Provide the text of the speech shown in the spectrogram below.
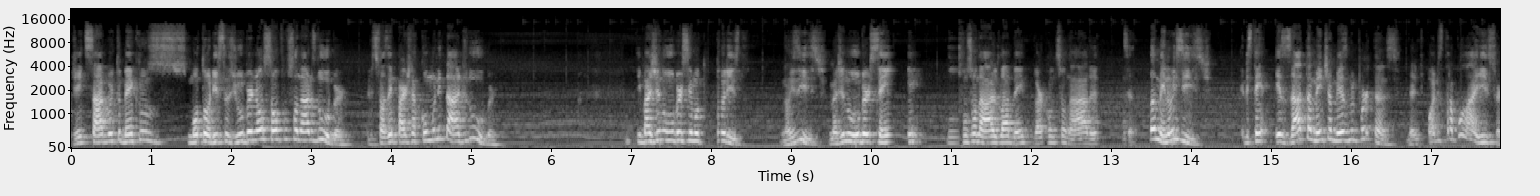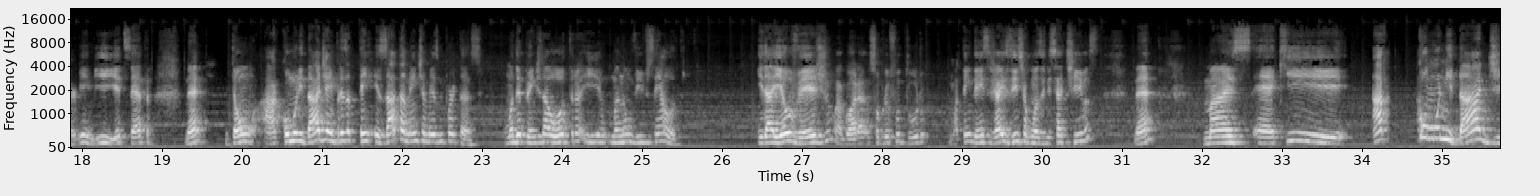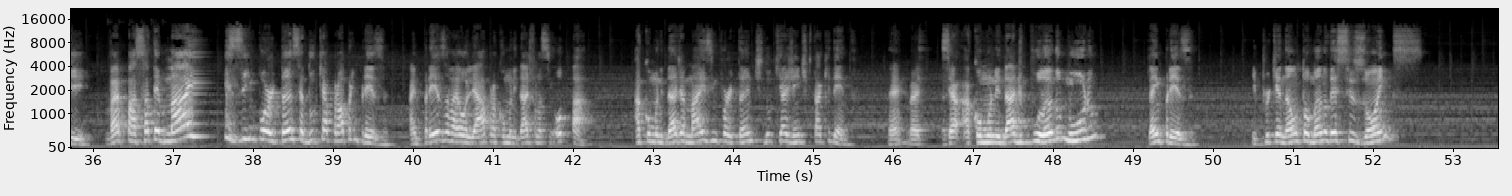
A gente sabe muito bem que os motoristas de Uber não são funcionários do Uber. Eles fazem parte da comunidade do Uber. Imagina o Uber sem motorista. Não existe. Imagina o Uber sem os funcionários lá dentro do ar-condicionado. Também não existe. Eles têm exatamente a mesma importância. A gente pode extrapolar isso, Airbnb, etc. Né? Então, a comunidade e a empresa têm exatamente a mesma importância. Uma depende da outra e uma não vive sem a outra. E daí eu vejo, agora, sobre o futuro, uma tendência. Já existem algumas iniciativas, né? Mas é que a comunidade vai passar a ter mais importância do que a própria empresa. A empresa vai olhar para a comunidade e falar assim: opa, a comunidade é mais importante do que a gente que está aqui dentro. Né? Vai ser a, a comunidade pulando o muro da empresa. E por que não tomando decisões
